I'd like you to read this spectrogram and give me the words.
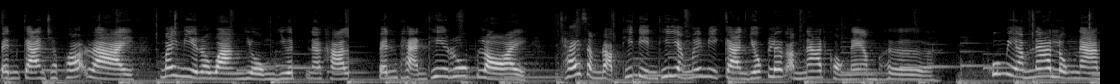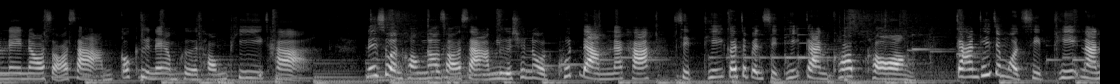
เป็นการเฉพาะรายไม่มีระวางโยงยึดนะคะ เป็นแผนที่รูปลอย ใช้สำหรับที่ดินที่ยังไม่มีการยกเลิกอำนาจของในอำเภอ ผู้มีอำนาจลงนามในนส3ก็คือในอำเภอท้องที่ค่ะ ในส่วนของนส3หรือโฉนดครุฑดำนะคะ สิทธิก็จะเป็นสิทธิการครอบครอง การที่จะหมดสิทธินั้น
